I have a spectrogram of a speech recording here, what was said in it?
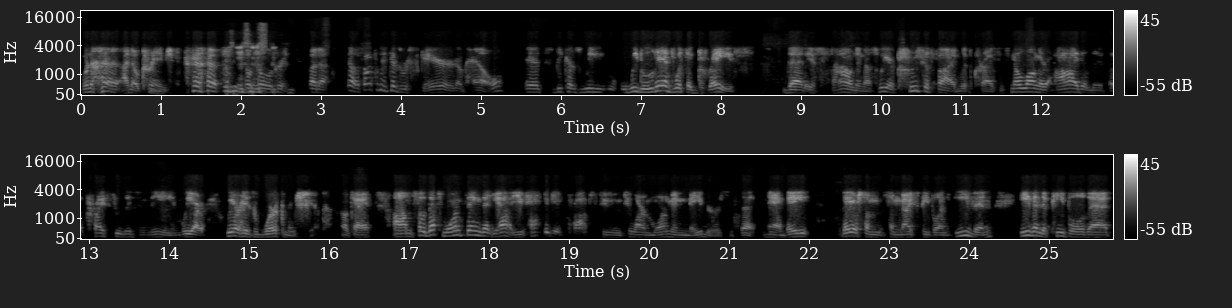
we're not. I know cringe, total cringe. But uh, no, it's not because we're scared of hell. It's because we we live with a grace that is found in us. We are crucified with Christ. It's no longer I that live, but Christ who lives in me. And we are we are His workmanship. Okay, um, so that's one thing that yeah, you have to give props to to our Mormon neighbors. Is that man they they are some some nice people, and even even the people that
